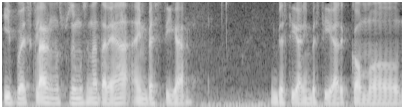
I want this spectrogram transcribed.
Y pues claro, nos pusimos en la tarea a investigar. Investigar, investigar cómo,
